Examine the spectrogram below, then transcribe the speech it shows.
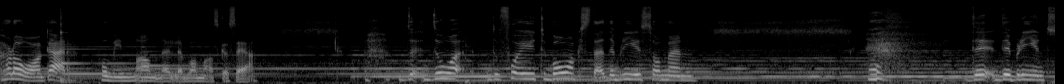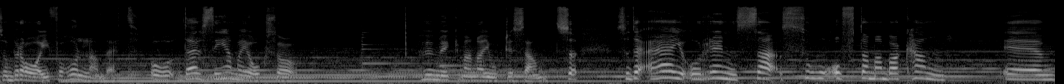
klagar på min man eller vad man ska säga då, då får jag ju tillbaks det. Det blir ju som en... Det, det blir ju inte så bra i förhållandet. Och där ser man ju också hur mycket man har gjort det sant. Så, så det är ju att rensa så ofta man bara kan. Eh,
